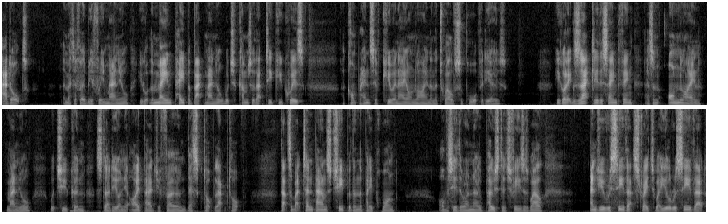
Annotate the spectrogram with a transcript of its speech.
adult emetophobia free manual. You've got the main paperback manual, which comes with that TQ quiz, a comprehensive Q&A online and the 12 support videos. You've got exactly the same thing as an online manual, which you can study on your iPad, your phone, desktop, laptop. That's about £10 cheaper than the paper one. Obviously, there are no postage fees as well. And you receive that straight away. You'll receive that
